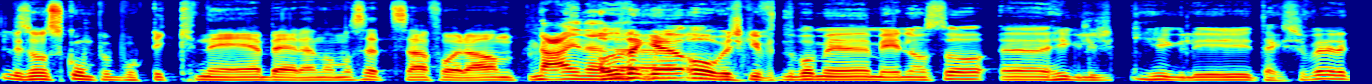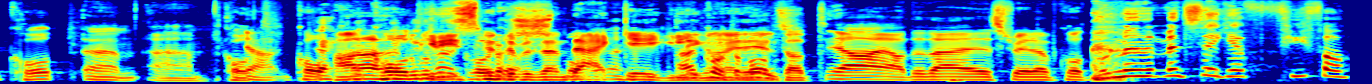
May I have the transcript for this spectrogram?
liksom skumper bort i kneet, ber henne om å sette seg foran. Nei, nei, Og så tenker jeg overskriften på ma- mailen også. Uh, hyggelig, hyggelig taxisjåfør eller kåt? eh, eh, kåt. Ja, kåt. Ja, kåt 100 Det er ikke hyggelig engang i det hele tatt. Ja, ja, det der er straight up kåt. Men, men så tenker jeg, fy faen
